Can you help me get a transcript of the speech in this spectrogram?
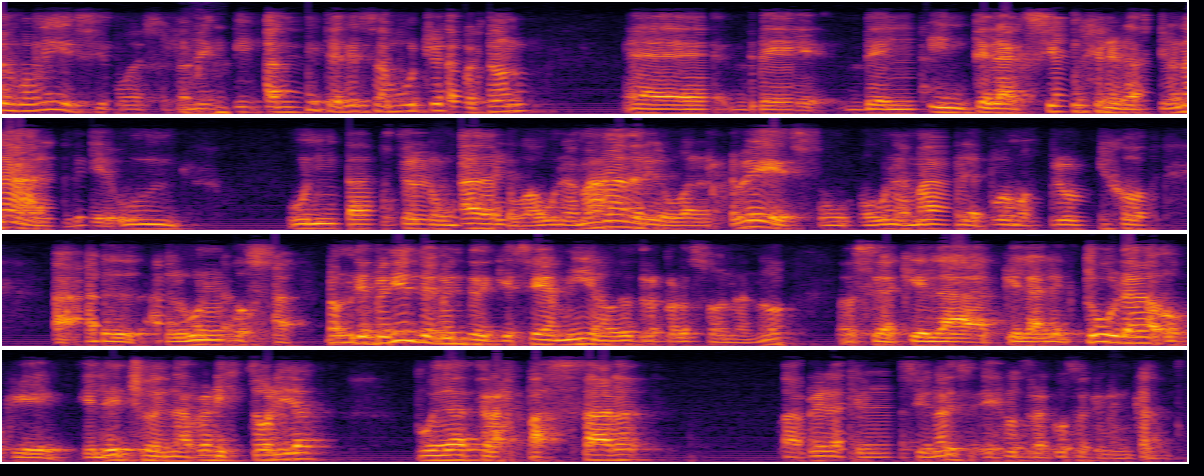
es buenísimo eso también. Y también interesa mucho la cuestión eh, de, de interacción generacional, de un, un mostrar a un padre o a una madre o al revés, o, una madre puede mostrar a un hijo a, alguna cosa, independientemente de que sea mía o de otra persona, ¿no? O sea, que la, que la lectura o que el hecho de narrar historia pueda traspasar barreras generacionales es otra cosa que me encanta.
